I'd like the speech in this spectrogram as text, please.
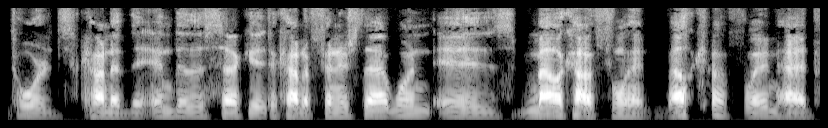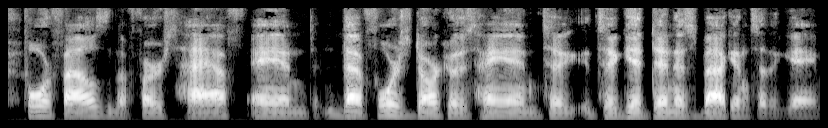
towards kind of the end of the second to kind of finish that one is Malachi Flynn. Malachi Flynn had four fouls in the first half, and that forced Darko's hand to to get Dennis back into the game.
